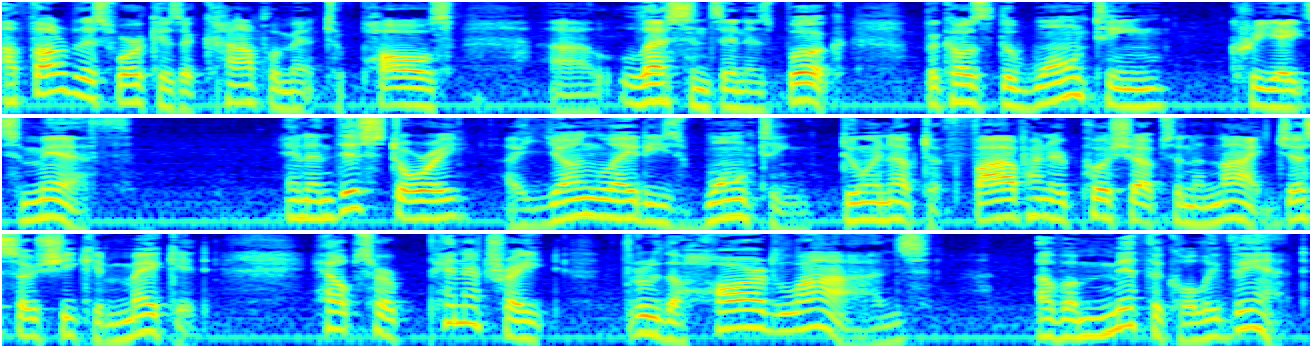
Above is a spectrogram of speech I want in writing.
I thought of this work as a complement to Paul's uh, lessons in his book because the wanting creates myth. And in this story, a young lady's wanting, doing up to 500 push ups in a night just so she can make it, helps her penetrate through the hard lines of a mythical event.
